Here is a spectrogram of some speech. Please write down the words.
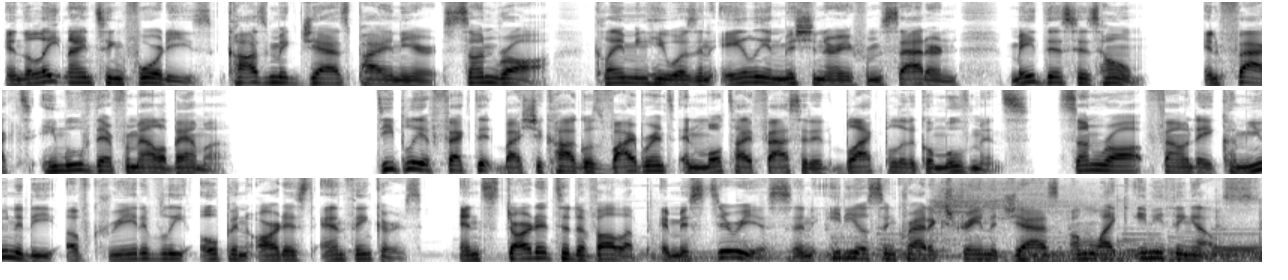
In the late 1940s, cosmic jazz pioneer Sun Ra, claiming he was an alien missionary from Saturn, made this his home. In fact, he moved there from Alabama. Deeply affected by Chicago's vibrant and multifaceted black political movements, Sun Ra found a community of creatively open artists and thinkers and started to develop a mysterious and idiosyncratic strain of jazz unlike anything else.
